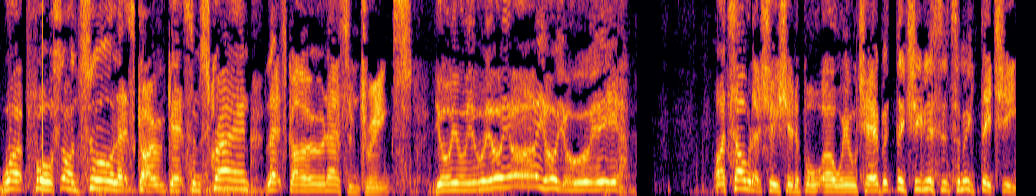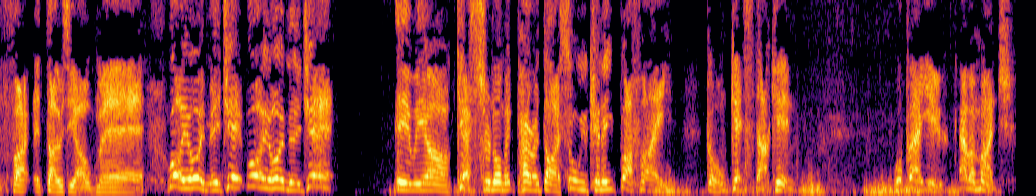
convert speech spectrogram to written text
Workforce on tour, let's go and get some scran. Let's go and have some drinks. Yo, yo, yo, yo, yo. I told her she should have bought her wheelchair, but did she listen to me? Did she? Fuck the dozy old mare. Why, oi, midget, why, oi, midget. Here we are, gastronomic paradise, all you can eat buffet. Go on, get stuck in. What about you? Have a munch.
